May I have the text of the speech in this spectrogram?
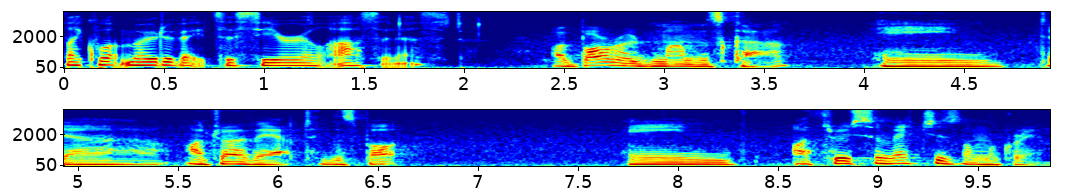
like what motivates a serial arsonist. I borrowed mum's car and uh, I drove out to the spot and I threw some matches on the ground.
